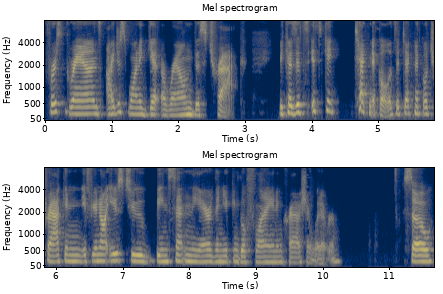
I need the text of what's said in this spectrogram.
first grands. I just want to get around this track because it's it's technical. It's a technical track, and if you're not used to being sent in the air, then you can go flying and crash and whatever. So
